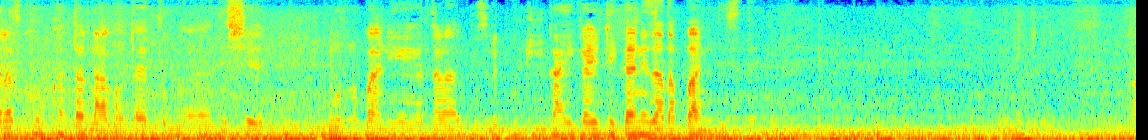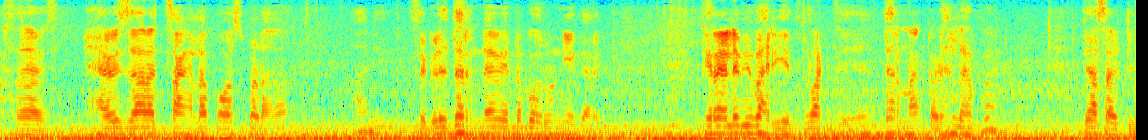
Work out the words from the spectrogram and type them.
खरंच खूप खतरनाक होत आहे. तुम्हाला अतिशय पूर्ण पाणी तळाला दिसले कुठे काही काही ठिकाणी जाता पाणी दिसते असं ह्यावेळेस ह्यावेळेस जरा चांगला पाऊस पडावा आणि सगळे धरणं वेरणं भरून निघावे फिरायला बी भारी येत वाटते धरणाकडेला पण. त्यासाठी.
